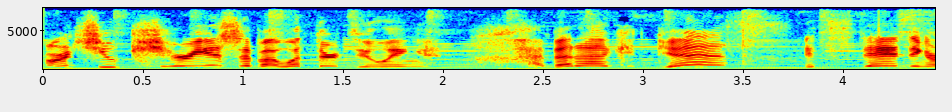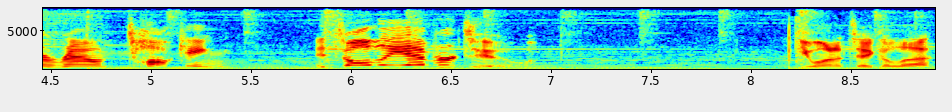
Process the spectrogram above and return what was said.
Aren't you curious about what they're doing? I bet I could guess. It's standing around talking. It's all they ever do. You want to take a look?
